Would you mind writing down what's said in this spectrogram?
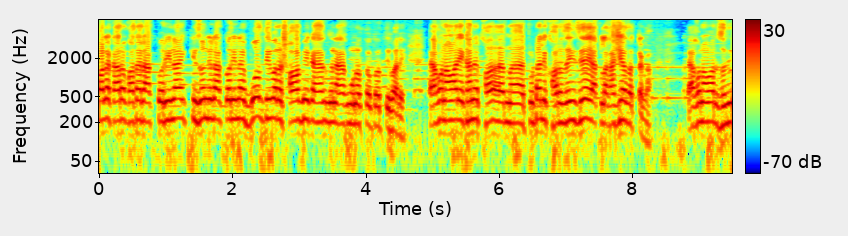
বলে কারও কথায় রাগ করি নাই, কি জন্য রাগ করি নাই, বলতে পারে, স্বাভাবিক এক একজন এক এক মনত্ব করতে পারে। এখন আমার এখানে টোটালি খরচ হয়েছে এক লাখ আশি হাজার টাকা। এখন আমার যদি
